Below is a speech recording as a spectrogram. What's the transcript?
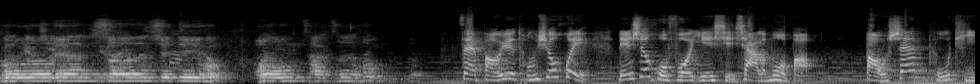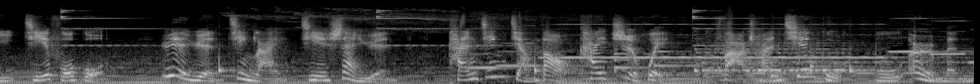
各人生悉地吽，吽扎子吽热。在宝月同修会，莲生活佛也写下了墨宝：宝山菩提结佛果。月远近来皆善缘，谈经讲道开智慧，法传千古不二门。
